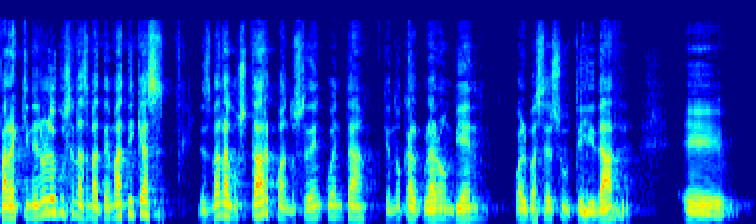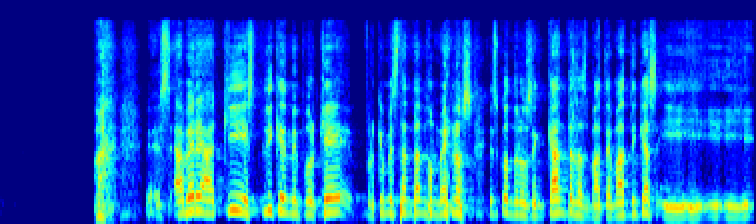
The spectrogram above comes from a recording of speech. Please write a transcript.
para quienes no les gustan las matemáticas, les van a gustar cuando se den cuenta que no calcularon bien cuál va a ser su utilidad. Eh, a ver, aquí explíquenme por qué, por qué me están dando menos. Es cuando nos encantan las matemáticas y,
